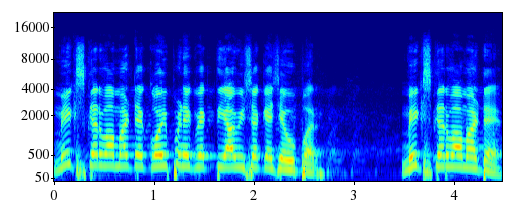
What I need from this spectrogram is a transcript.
મિક્સ કરવા માટે કોઈ પણ એક વ્યક્તિ આવી શકે છે ઉપર. મિક્સ કરવા માટે.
